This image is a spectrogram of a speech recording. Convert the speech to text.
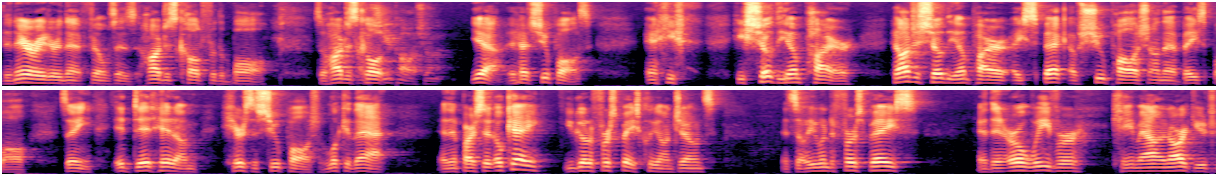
the narrator in that film says Hodges called for the ball. So Hodges Had called. shoe polish on it. Yeah, it had shoe polish, and he he showed the umpire. Hodges showed the umpire a speck of shoe polish on that baseball, saying it did hit him. Here's the shoe polish. Look at that. And the umpire said, "Okay, you go to first base, Cleon Jones." And so he went to first base, and then Earl Weaver came out and argued,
